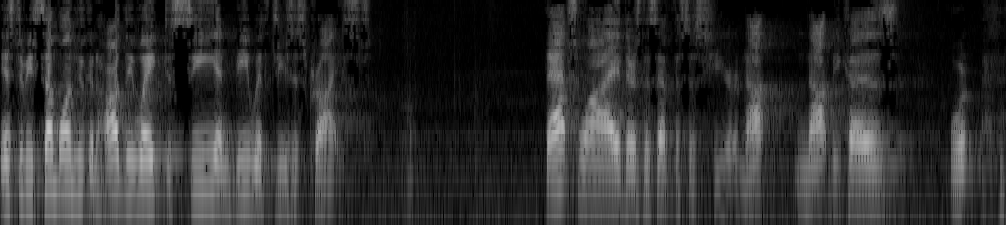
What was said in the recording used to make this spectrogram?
is to be someone who can hardly wait to see and be with Jesus Christ. That's why there's this emphasis here. Not, not because we're.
